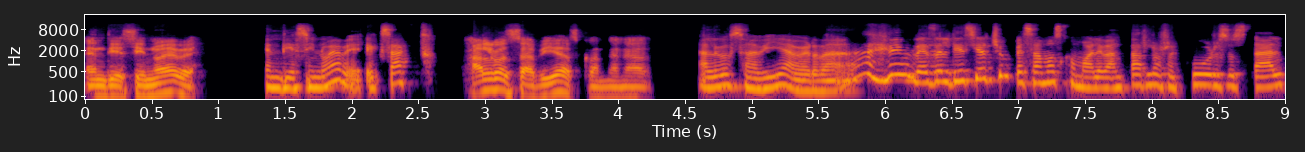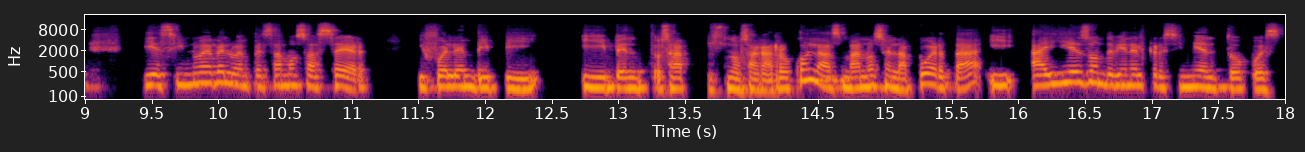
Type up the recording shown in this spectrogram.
en 19. En 19, exacto. Algo sabías, condenado. Algo sabía, ¿verdad? Desde el 18 empezamos como a levantar los recursos, tal. 19 lo empezamos a hacer y fue el MVP y pues nos agarró con las manos en la puerta y ahí es donde viene el crecimiento, pues,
